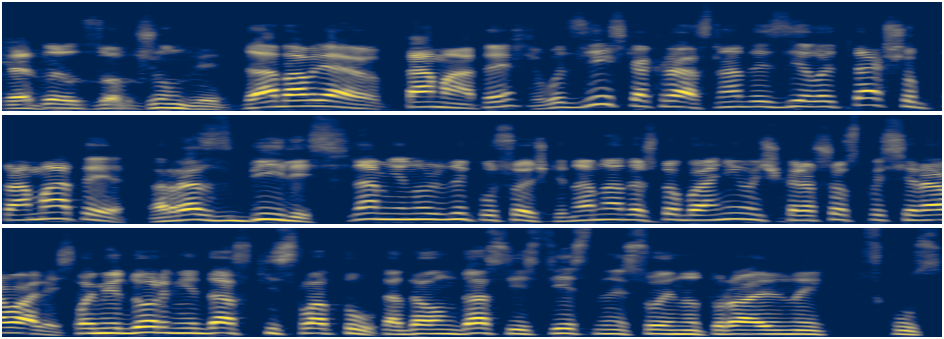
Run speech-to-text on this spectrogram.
Это зов джунглей. Добавляю томаты. Вот здесь как раз надо сделать так, чтобы томаты разбились. Нам не нужны кусочки. Нам надо, чтобы они очень хорошо спассеровались. Помидор не даст кислоту. Тогда он даст естественный свой натуральный вкус,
